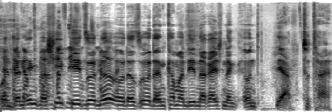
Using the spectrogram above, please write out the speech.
Und wenn irgendwas schief geht so, ne, oder so, dann kann man den erreichen. Dann, und ja, total.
